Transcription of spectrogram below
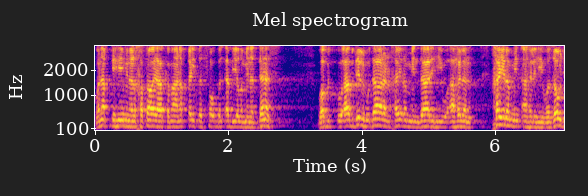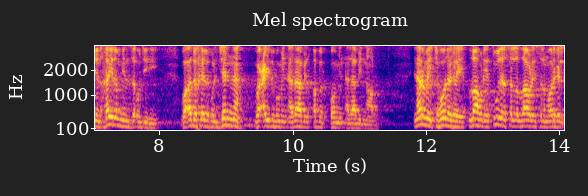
ونقه من الخطايا كما نقيت الثوب الابيض من الدنس وأب- وابدله دارا خيرا من داره واهلا خيرا من اهله وزوجا خيرا من زوجه وادخله الجنه واعيذه من عذاب القبر ومن عذاب النار நறுமை சகோதரர்களே அல்லாஹ்வுடைய தூதர் ஸல்லல்லாஹு அலைஹி வஸல்லம் அவர்கள்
